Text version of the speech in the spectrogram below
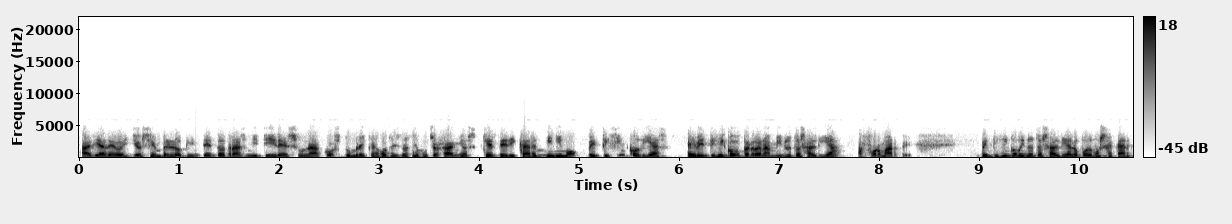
A día de hoy yo siempre lo que intento transmitir es una costumbre que hago desde hace muchos años, que es dedicar mínimo 25 días, eh, 25, perdona, minutos al día a formarte. 25 minutos al día lo podemos sacar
